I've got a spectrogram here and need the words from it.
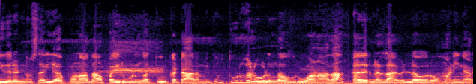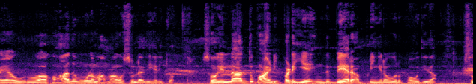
இது ரெண்டும் சரியாக போனால் தான் பயிர் ஒழுங்காக தூர்க்கட்ட ஆரம்பிக்கும். தூர்கள் ஒழுங்காக உருவானாதான் கதிர் நல்லா வெளில வரும் மணி நிறையா உருவாகும். அது மூலமாக மகசூல் அதிகரிக்கும். ஸோ எல்லாத்துக்கும் அடிப்படையே இந்த வேர் அப்படிங்கிற ஒரு பகுதி தான் ஸோ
